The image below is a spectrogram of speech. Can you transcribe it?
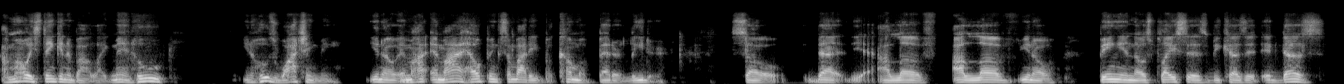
i'm always thinking about like man who you know who's watching me? You know am i am i helping somebody become a better leader? So that yeah i love i love you know being in those places because it, it does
